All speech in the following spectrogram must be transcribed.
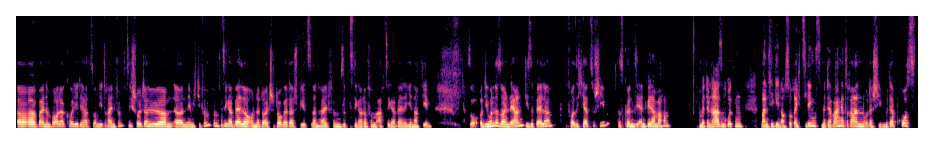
Äh, bei einem Border Collie, der hat so um die 53 Schulterhöhe, äh, nehme ich die 55er Bälle und eine deutsche Dogge, da spielst du dann halt 75er oder 85er Bälle, je nachdem. So, und die Hunde sollen lernen, diese Bälle vor sich herzuschieben. Das können sie entweder machen, mit dem Nasenrücken. Manche gehen auch so rechts, links mit der Wange dran oder schieben mit der Brust.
